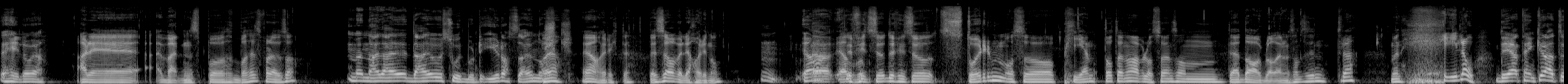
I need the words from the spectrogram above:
Halo, ja. Er det verdensbasis for det du sa? Men nei, det er, det er jo storebroren til Yr, da, så det er jo Å ja. norsk. ja, riktig. Det var veldig harry navn. Mm. Ja, Det fins jo, jo Storm, og så pent.no er vel også en sånn Det er Dagbladet eller noe sånt, tror jeg. Men Halo! Det jeg tenker er at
